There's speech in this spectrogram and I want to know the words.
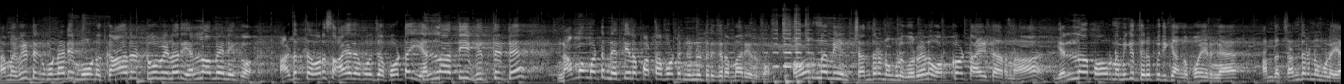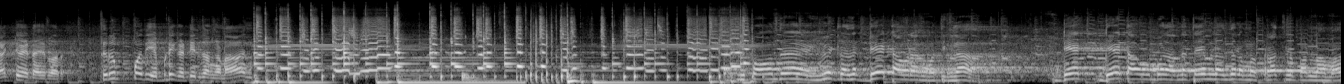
நம்ம வீட்டுக்கு முன்னாடி மூணு காரு டூ வீலர் எல்லாமே நிற்கும் அடுத்த வருஷம் ஆயுத பூஜை போட்டால் எல்லாத்தையும் விற்றுட்டு நம்ம மட்டும் நெத்தியில் பட்டை போட்டு நின்றுட்டு இருக்கிற மாதிரி இருக்கும். பௌர்ணமியின் சந்திரன் உங்களுக்கு ஒருவேளை ஒர்க் அவுட் ஆகிட்டாருன்னா எல்லா பௌர்ணமிக்கும் திருப்பதிக்கு அங்கே போயிருங்க. அந்த சந்திரன் உங்களை ஆக்டிவேட் ஆயிடுவார். திருப்பதி எப்படி கட்டியிருக்காங்கன்னா இப்போ வந்து வீட்டில் வந்து டேட் ஆகுறாங்க பார்த்தீங்களா டேட் டேட் ஆகும்போது அந்த டைமில் வந்து நம்ம பிரார்த்தனை பண்ணலாமா?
